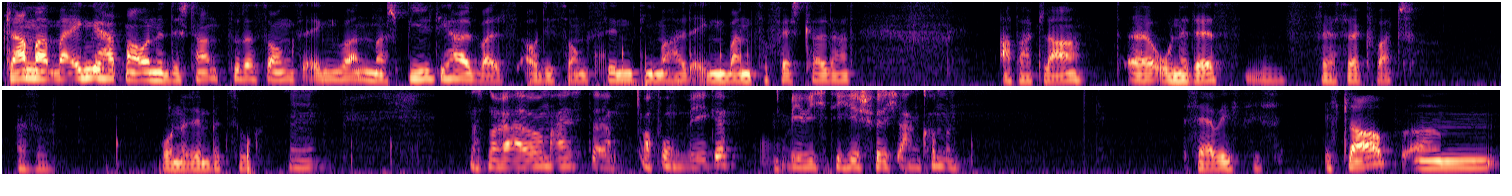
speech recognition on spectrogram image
klar, man, man, irgendwie hat man auch eine Distanz zu den Songs irgendwann. Man spielt die halt, weil es auch die Songs sind, die man halt irgendwann so festgehalten hat. Aber klar, äh, ohne das wäre es ja Quatsch. Also ohne den Bezug. Mhm. Das neue Album heißt äh, Auf Umwege. Wie wichtig ist für dich Ankommen? Sehr wichtig. Ich glaube, ähm,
